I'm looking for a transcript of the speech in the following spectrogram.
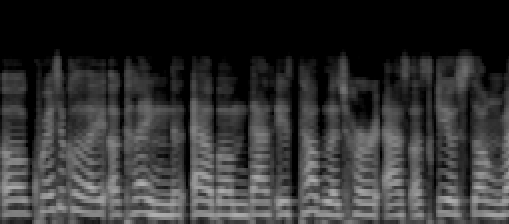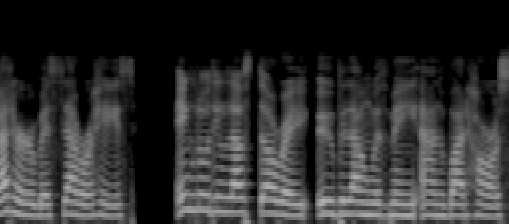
a critically acclaimed album that established her as a skilled songwriter with several hits, including Love Story, You Belong With Me, and White Horse.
